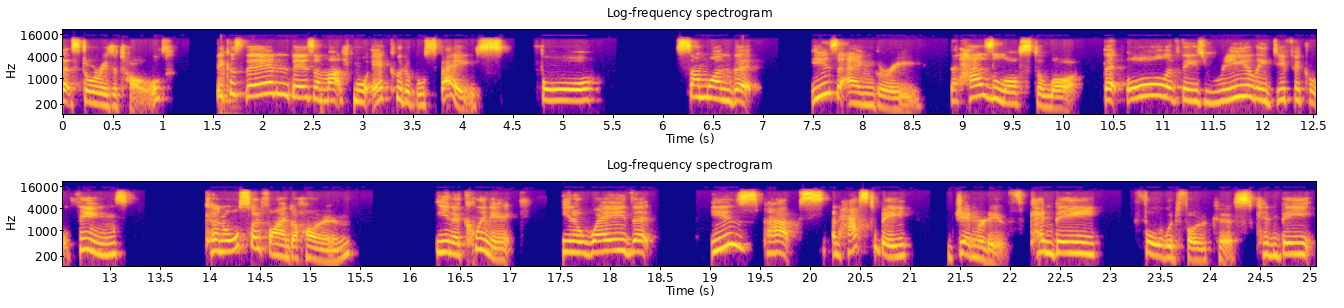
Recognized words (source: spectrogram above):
that stories are told, because then there's a much more equitable space for someone that is angry, that has lost a lot, that all of these really difficult things can also find a home in a clinic in a way that is perhaps and has to be generative, can be forward focused, can be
